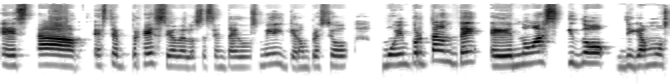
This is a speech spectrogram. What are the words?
esta, este precio de los 62 mil, que era un precio muy importante, eh, no ha sido, digamos,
